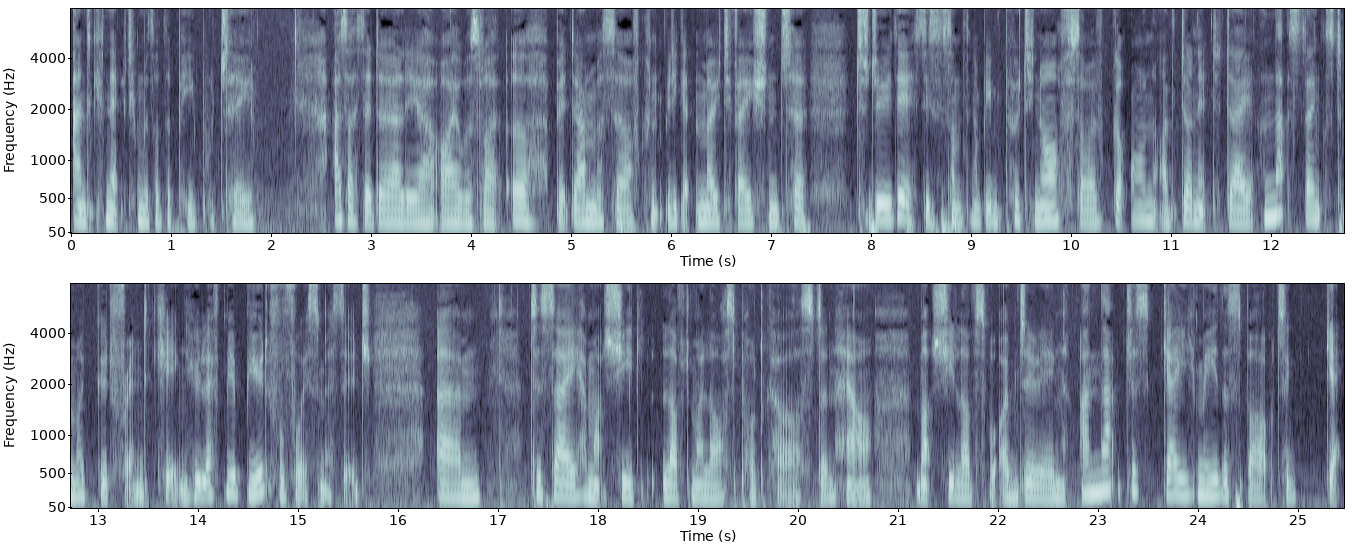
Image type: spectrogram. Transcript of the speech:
and connecting with other people too as I said earlier, I was like, ugh, a bit down myself, couldn't really get the motivation to to do this. This is something I've been putting off, so I've got on, I've done it today, and that's thanks to my good friend King, who left me a beautiful voice message. Um, to say how much she loved my last podcast and how much she loves what I'm doing. And that just gave me the spark to get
